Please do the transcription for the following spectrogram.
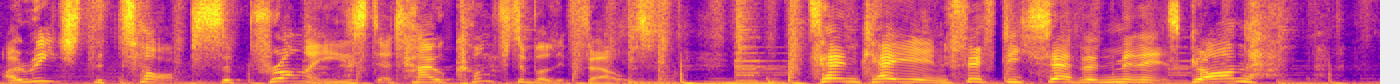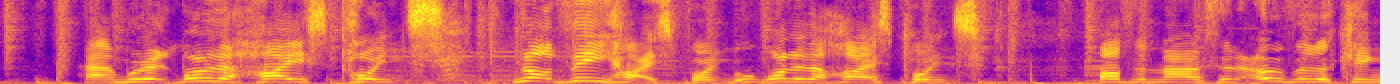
I reached the top surprised at how comfortable it felt. 10k in, 57 minutes gone, and we're at one of the highest points, not the highest point, but one of the highest points of the marathon, overlooking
